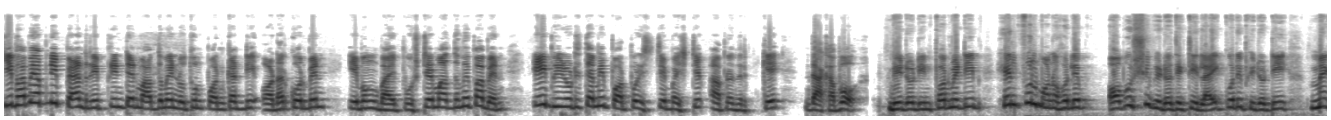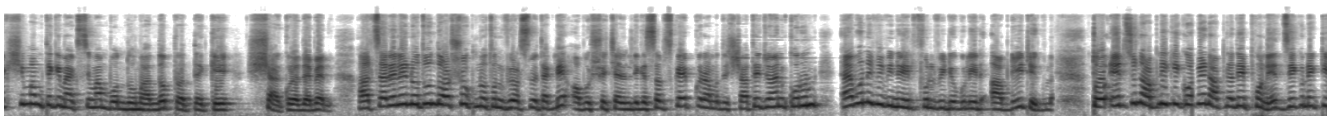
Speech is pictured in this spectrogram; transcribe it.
কীভাবে আপনি প্যান রিপ্রিন্টের মাধ্যমে নতুন প্যান কার্ডটি অর্ডার করবেন এবং বাই পোস্টের মাধ্যমে পাবেন, এই ভিডিওটিতে আমি পরপর স্টেপ বাই স্টেপ আপনাদেরকে দেখাবো। ভিডিওটি ইনফরমেটিভ হেল্পফুল মনে হলে অবশ্যই ভিডিওতে একটি লাইক করে ভিডিওটি ম্যাক্সিমাম থেকে ম্যাক্সিমাম বন্ধু বান্ধব প্রত্যেককে শেয়ার করে দেবেন। আর চ্যানেলে নতুন দর্শক, নতুন ভিউয়ার্স হয়ে থাকলে অবশ্যই চ্যানেলটিকে সাবস্ক্রাইব করে আমাদের সাথে জয়েন করুন। এমনই বিভিন্ন হেল্পফুল ভিডিওগুলির আপডেট এগুলো। তো এর জন্য আপনি কি করবেন? আপনাদের ফোনে যে কোনো একটি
